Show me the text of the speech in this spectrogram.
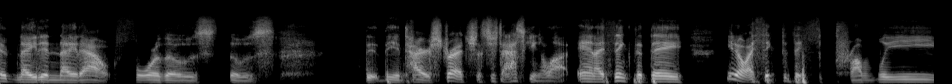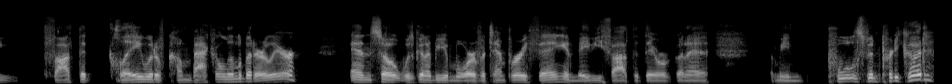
uh, night in night out for those those the, the entire stretch that's just asking a lot and i think that they you know i think that they th- probably thought that Klay would have come back a little bit earlier and so it was going to be more of a temporary thing and maybe thought that they were going to i mean Poole's been pretty good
